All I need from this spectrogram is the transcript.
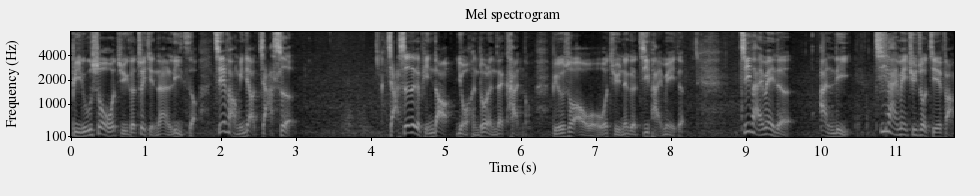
比如说我举一个最简单的例子哦，街访民调，假设假设这个频道有很多人在看哦，比如说哦我我举那个鸡排妹的鸡排妹的。案例，鸡排妹去做街访，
